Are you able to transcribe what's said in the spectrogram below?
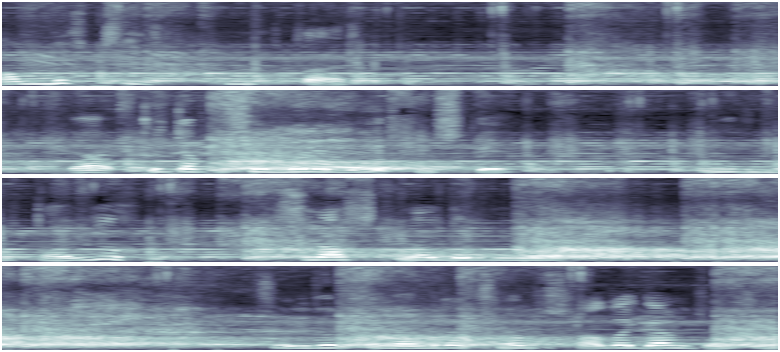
Lan muhti. Muhtar. Ya tek yaptığı şey böyle vuruyorsun işte. Yuh muhtar yuh. Silah sıkmayı bilmiyor. Sen görürsün ben bir dakika bu sırada gelmeyeceğim senin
